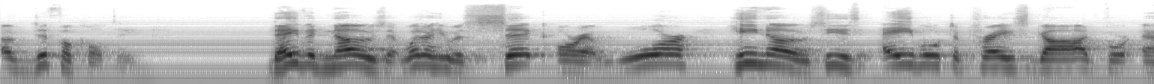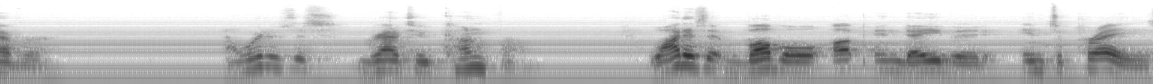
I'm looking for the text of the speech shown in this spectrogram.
of difficulty. David knows that whether he was sick or at war, he knows he is able to praise God forever. Now, where does this gratitude come from? Why does it bubble up in David into praise?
